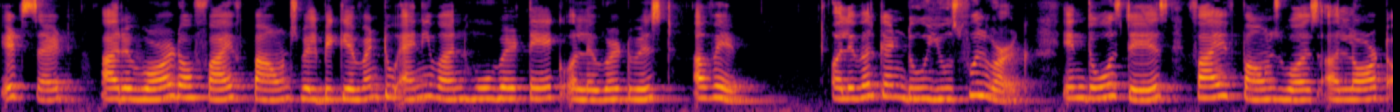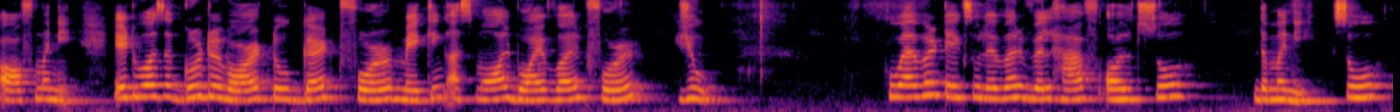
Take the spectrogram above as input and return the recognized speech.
It said, "A reward of five pounds will be given to anyone who will take Oliver Twist away." Oliver can do useful work. In those days, five pounds was a lot of money. It was a good reward to get for making a small boy work for you. Whoever takes Oliver will have also the money. So,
